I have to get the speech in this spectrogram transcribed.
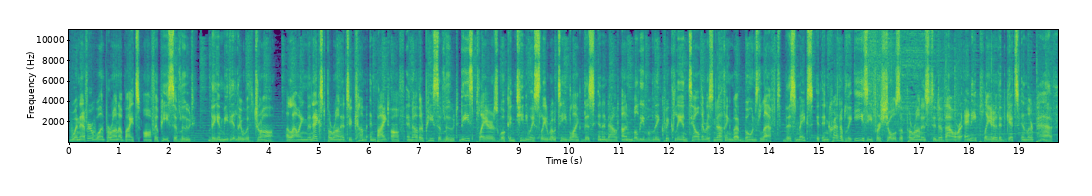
whenever one piranha bites off a piece of loot, they immediately withdraw, allowing the next piranha to come and bite off another piece of loot. These players will continuously rotate like this in and out unbelievably quickly until there is nothing but bones left. This makes it incredibly easy for shoals of piranhas to devour any player that gets in their path,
